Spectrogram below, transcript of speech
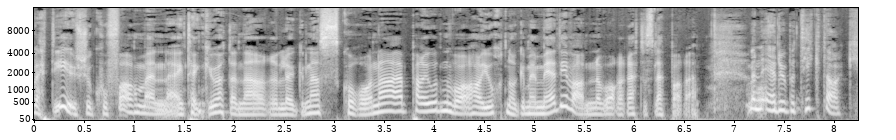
vet de jo ikke hvorfor, men jeg tenker jo at den der løgnes koronaperioden vår har gjort noe med medievanene våre, rett og slett bare. Men er du på TikTok?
